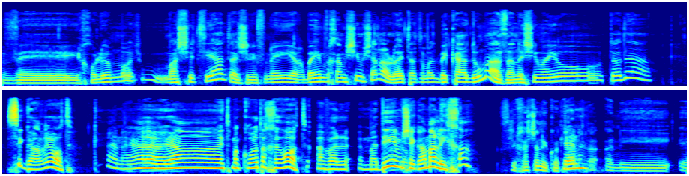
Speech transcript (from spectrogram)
ויכול להיות מה שציינת, שלפני 40 ו-50 שנה לא הייתה את המדבקה אדומה, אז אנשים היו, אתה יודע... סיגריות, כן, היה, היה התמכרויות אחרות, אבל מדהים שגם הליכה... סליחה שאני כותב, כן? אני אה,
